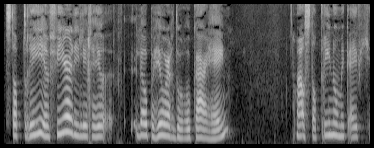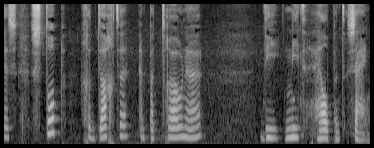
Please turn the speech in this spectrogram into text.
Stap 3 en 4 die liggen heel, lopen heel erg door elkaar heen. Maar als stap 3 noem ik eventjes stop gedachten en patronen die niet helpend zijn.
